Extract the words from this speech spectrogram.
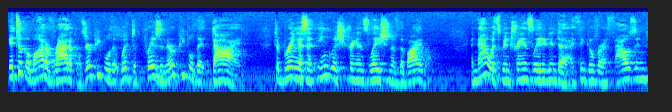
it took a lot of radicals. There were people that went to prison. There were people that died to bring us an English translation of the Bible. And now it's been translated into, I think, over a thousand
